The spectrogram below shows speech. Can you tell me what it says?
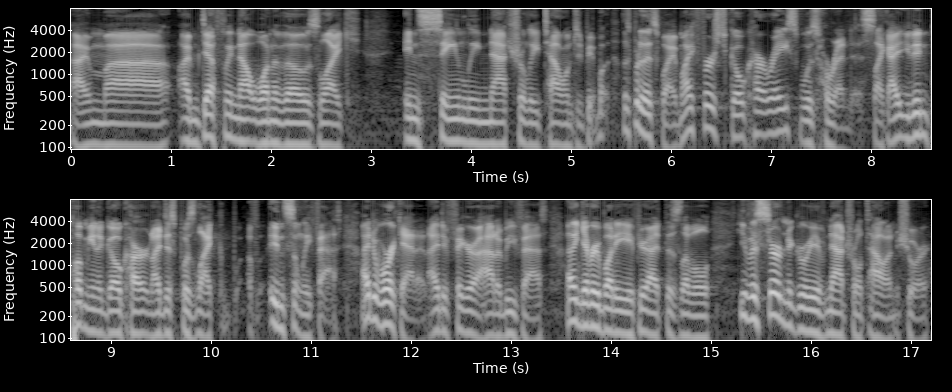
I'm uh, I'm definitely not one of those like insanely naturally talented people. Let's put it this way: my first go kart race was horrendous. Like I, you didn't put me in a go kart, and I just was like instantly fast. I had to work at it. I had to figure out how to be fast. I think everybody, if you're at this level, you have a certain degree of natural talent, sure,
